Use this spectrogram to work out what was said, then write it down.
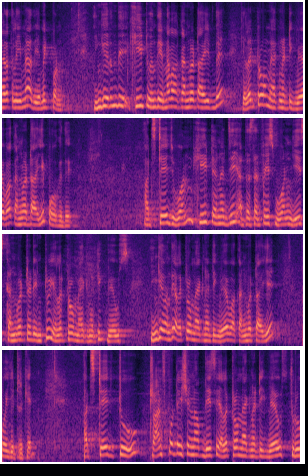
நேரத்துலையுமே அது எமிட் பண்ணும். இங்கேருந்து ஹீட் வந்து என்னவா கன்வெர்ட் ஆகிடுது எலக்ட்ரோ மேக்னட்டிக் வேவாக கன்வெர்ட் ஆகி போகுது. At stage one heat energy at the surface one is converted into electromagnetic waves. Waves இங்கே வந்து electromagnetic wave வேவாக கன்வெர்ட் ஆகி போய்கிட்டு இருக்கேன் at stage two transportation of this electromagnetic waves through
